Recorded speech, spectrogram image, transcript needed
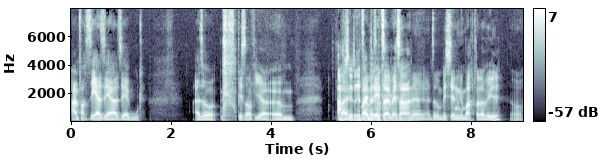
einfach sehr, sehr, sehr gut. Also bis auf hier ähm, Ach, mein, der mein Drehzahlmesser. Drehzahlmesser, der hat so ein bisschen gemacht, was er will. So.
